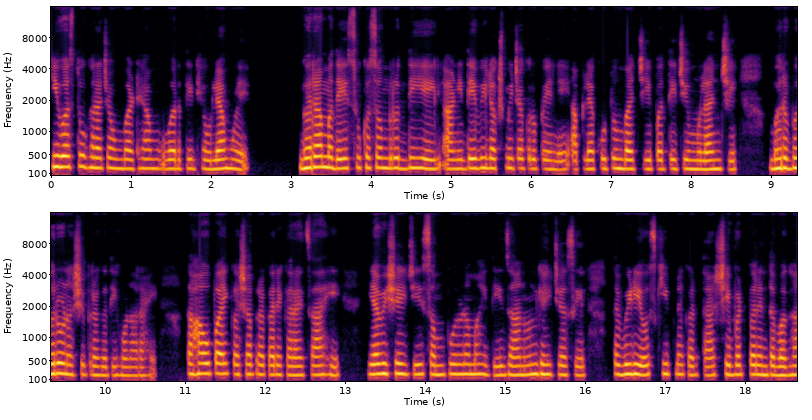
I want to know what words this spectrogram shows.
ही वस्तू घराच्या उंबरठ्यावरती ठेवल्यामुळे घरामध्ये सुख समृद्धी येईल आणि देवी लक्ष्मीच्या कृपेने आपल्या कुटुंबाची पतीची मुलांची भरभरून अशी प्रगती होणार आहे. तर हा उपाय कशा प्रकारे करायचा आहे याविषयीची संपूर्ण माहिती जाणून घ्यायची असेल तर व्हिडिओ स्किप न करता शेवटपर्यंत बघा.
